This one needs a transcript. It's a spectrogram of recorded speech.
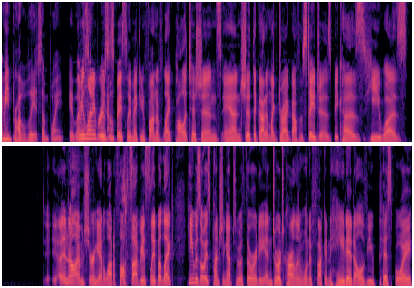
I mean, probably at some point it was. I mean, Lenny Bruce you know, was basically making fun of like politicians and shit that got him like dragged off of stages because he was, and I'm sure he had a lot of faults, obviously, but like he was always punching up to authority. And George Carlin would have fucking hated all of you piss boy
